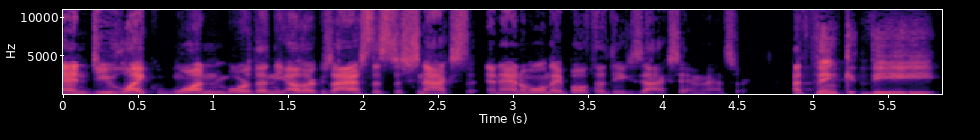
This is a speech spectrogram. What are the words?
And do you like one more than the other? Because I asked this to Snacks and Animal, and they both had the exact same answer. I think the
